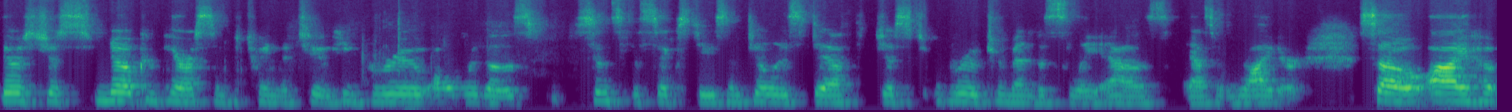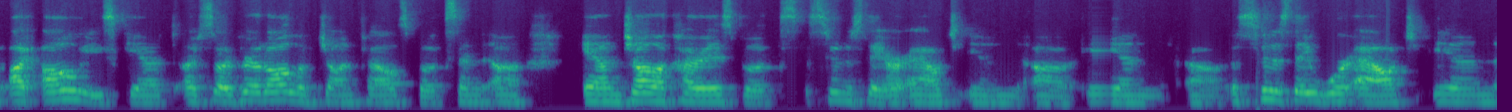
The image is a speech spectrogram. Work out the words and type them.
there's just no comparison between the two. He grew over those since the 60s until his death, just grew tremendously as as a writer. So I I always get uh, so I've read all of John Fowles' books and uh, and John le Carre's books as soon as they are out in uh, in uh, as soon as they were out in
